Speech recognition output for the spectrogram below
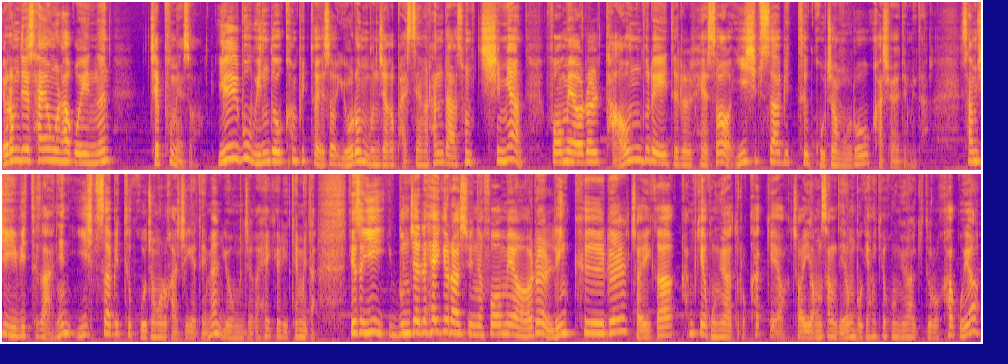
여러분들이 사용을 하고 있는 제품에서 일부 윈도우 컴퓨터에서 이런 문제가 발생을 한다 손치면 펌웨어를 다운그레이드를 해서 24비트 고정으로 가셔야 됩니다. 32비트가 아닌 24비트 고정으로 가시게 되면 이 문제가 해결이 됩니다. 그래서 이 문제를 해결할 수 있는 펌웨어를 링크를 저희가 함께 공유하도록 할게요. 저희 영상 내용 보기 함께 공유하도록 하고요.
